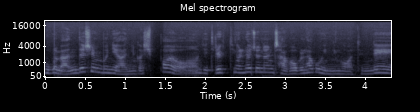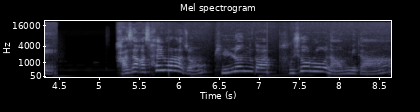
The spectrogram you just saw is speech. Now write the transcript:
곡을 만드신 분이 아닌가 싶어요. 디렉팅을 해주는 작업을 하고 있는 것 같은데 가사가 살벌하죠. 빌런과 부셔로 나옵니다.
